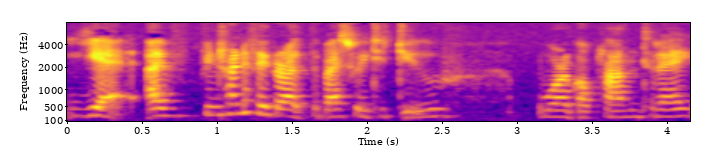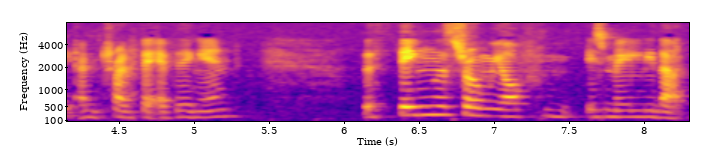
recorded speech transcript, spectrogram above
yeah, I've been trying to figure out the best way to do what I got planned today and trying to fit everything in. The thing that's thrown me off is mainly that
